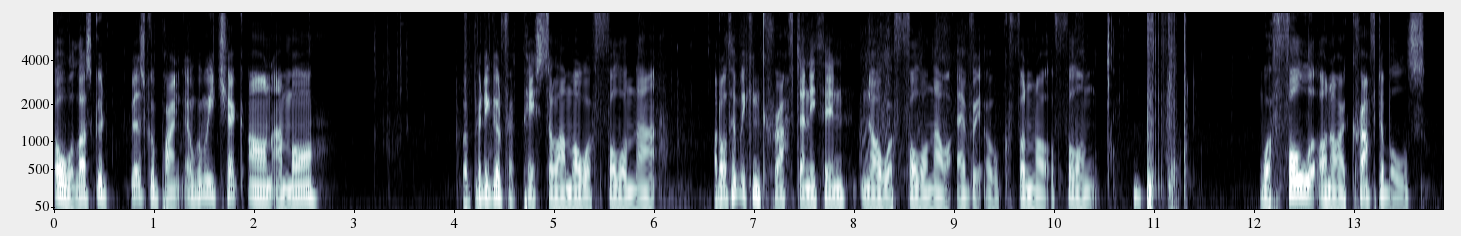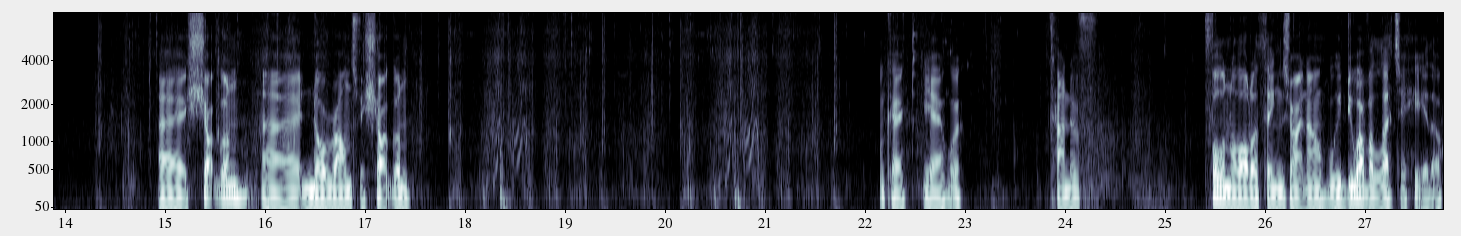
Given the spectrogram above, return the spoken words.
Oh, that's good. That's a good point. When we check on ammo, we're pretty good for pistol ammo. We're full on that. I don't think we can craft anything. No, we're full on that. Every oh, full on, full on. We're full on our craftables. Uh, shotgun. Uh, no rounds for shotgun. Okay, yeah, we're kind of full on a lot of things right now. We do have a letter here, though.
